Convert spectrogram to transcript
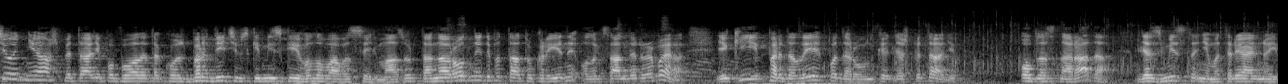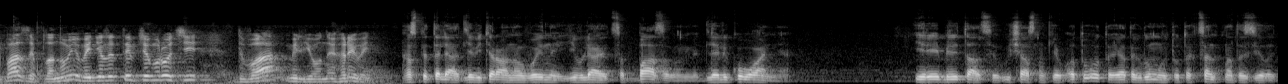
Цього дня в шпиталі побували також Бердичівський міський голова Василь Мазур та народний депутат України Олександр Ревега, які передали подарунки для шпиталів. Обласна рада для зміцнення матеріальної бази планує виділити в цьому році 2 мільйони гривень. Госпиталя для ветеранов войны являются базовыми для лікування и реабилитации участников АТО, то я так думаю, тут акцент надо сделать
